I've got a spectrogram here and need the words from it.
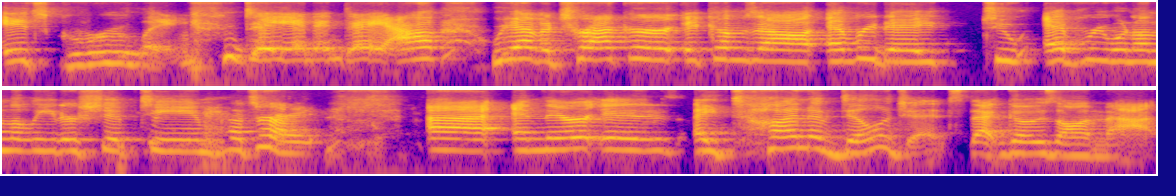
it's grueling day in and day out. We have a tracker, it comes out every day to everyone on the leadership team. That's right. Uh, and there is a ton of diligence that goes on that.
